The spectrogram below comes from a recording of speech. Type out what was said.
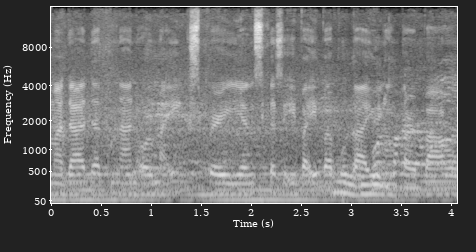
madadatnan or ma-experience kasi iba-iba po tayo ng trabaho.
